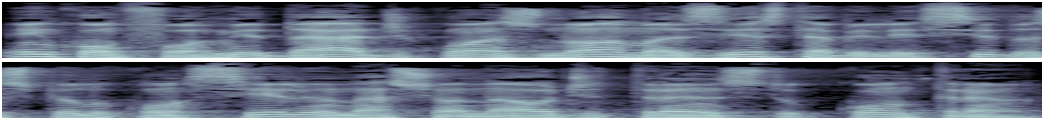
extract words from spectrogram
em conformidade com as normas estabelecidas pelo Conselho Nacional de Trânsito, CONTRAN.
